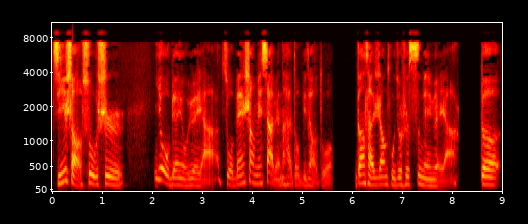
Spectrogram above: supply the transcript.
极少数是右边有月牙，左边、上面、下边的还都比较多。刚才这张图就是四面月牙，个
